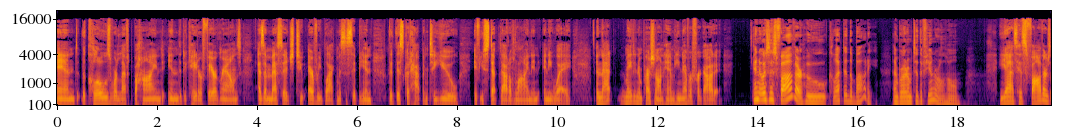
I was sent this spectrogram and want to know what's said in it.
and the clothes were left behind in the Decatur Fairgrounds as a message to every black Mississippian that this could happen to you if you stepped out of line in any way. And that made an impression on him. He never forgot it. And it was his father who collected the body and brought him to the funeral home. Yes, his father's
